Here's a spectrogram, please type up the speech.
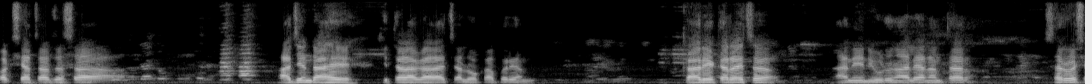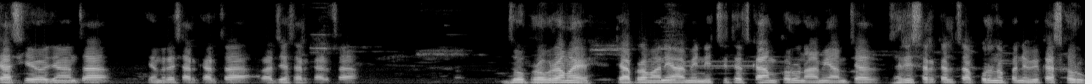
पक्षाचा जसा अजेंडा आहे की तळागाळाच्या लोकांपर्यंत कार्य करायचं आणि निवडून आल्यानंतर सर्व शासकीय योजनांचा केंद्र सरकारचा राज्य सरकारचा जो प्रोग्राम आहे त्याप्रमाणे आम्ही निश्चितच काम करून आम्ही आमच्या झरी सर्कलचा पूर्णपणे विकास करू.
